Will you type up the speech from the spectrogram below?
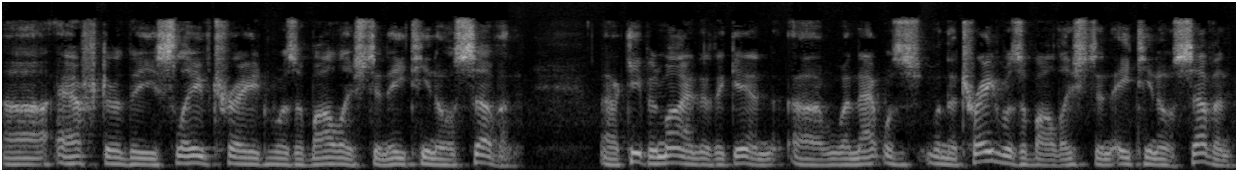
uh, after the slave trade was abolished in 1807. Uh, keep in mind that again, uh, when that was when the trade was abolished in 1807,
